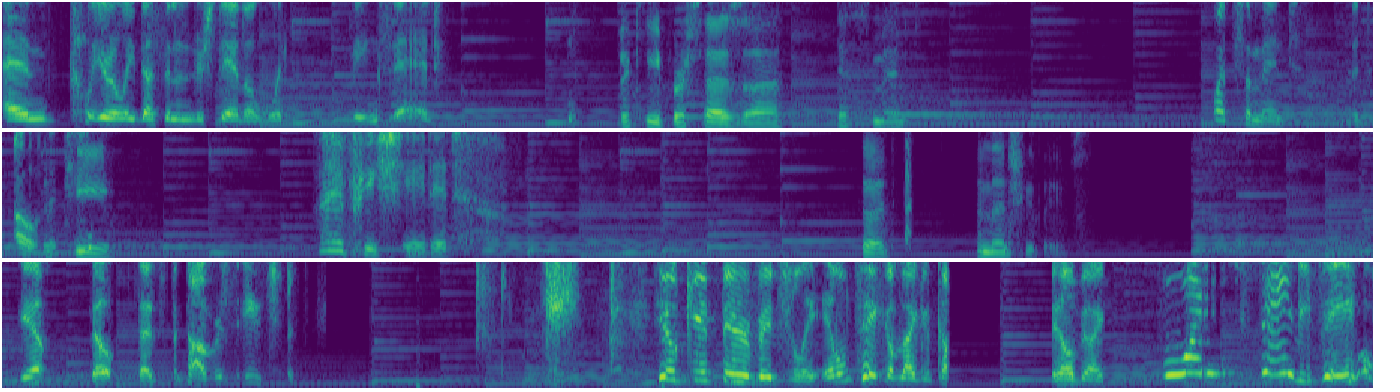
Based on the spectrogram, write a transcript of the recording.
and clearly doesn't understand a lick being said. The keeper says, uh, it's mint. What's a mint? The, oh, The the tea. tea. I appreciate it. Good. And then she leaves. Yep, nope, that's the conversation. He'll get there eventually. It'll take him like a couple. He'll be like, "Why didn't you say anything?"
